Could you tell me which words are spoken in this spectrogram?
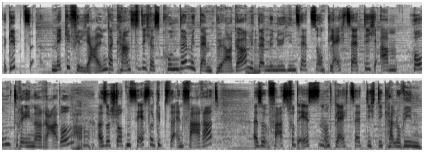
Da gibt es Mackie-Filialen, da kannst du dich als Kunde mit deinem Burger, Mhm. mit deinem Menü hinsetzen und gleichzeitig am Home-Trainer radeln. Ah. Also statt ein Sessel gibt es da ein Fahrrad. Also Fastfood essen und gleichzeitig die Kalorien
